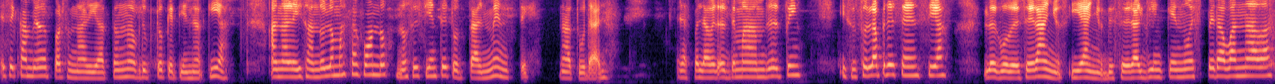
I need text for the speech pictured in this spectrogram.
ese cambio de personalidad tan abrupto que tiene aquí. Analizándolo más a fondo, no se siente totalmente natural. Las palabras de Madame Delphine y su sola presencia, luego de ser años y años de ser alguien que no esperaba nada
